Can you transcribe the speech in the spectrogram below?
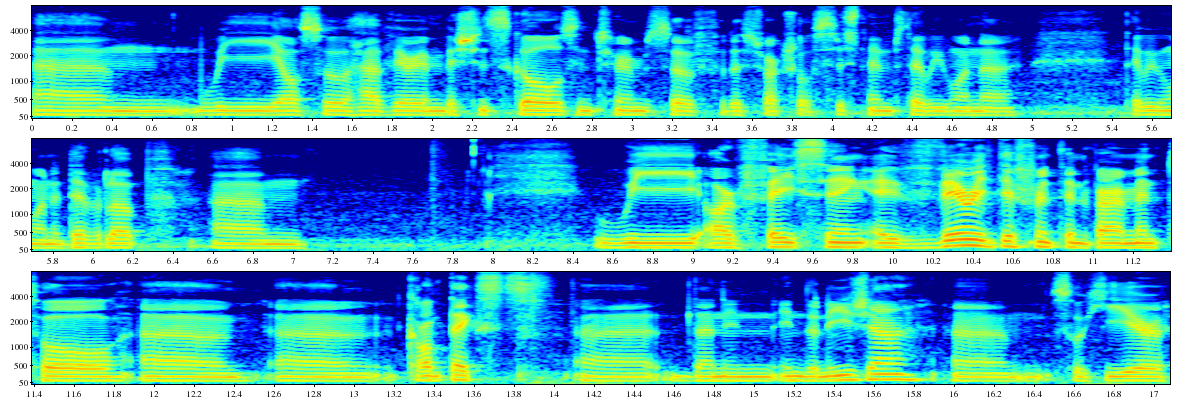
Um, we also have very ambitious goals in terms of the structural systems that we wanna that we wanna develop. Um, we are facing a very different environmental uh, uh, context uh, than in Indonesia. Um, so here,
